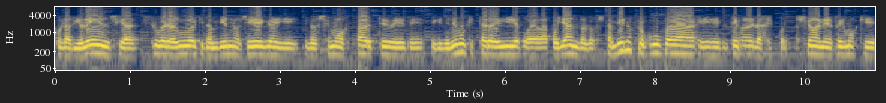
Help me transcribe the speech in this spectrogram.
con la violencia, sin lugar a duda que también nos llega y, nos hacemos parte de, que tenemos que estar ahí apoyándolos. También nos preocupa eh, el tema de las exportaciones. Vemos que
